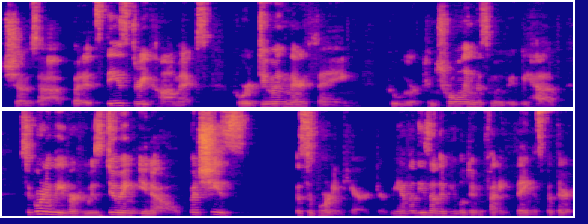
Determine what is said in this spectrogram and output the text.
shows up. But it's these three comics who are doing their thing, who are controlling this movie. We have Sigourney Weaver, who is doing, you know, but she's a supporting character. We have these other people doing funny things, but they're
